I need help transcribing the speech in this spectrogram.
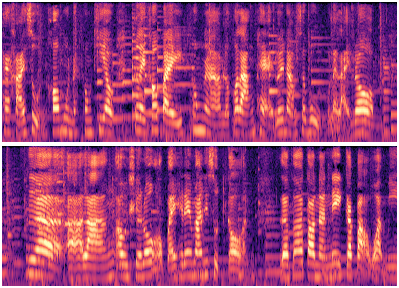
คล้ายๆ ศูนย์ข้อมูลนักท่องเที่ยว ก็เลยเข้าไปห้องน้ำแล้วก็ล้างแผลด้วยน้ำสบู่หลาย ๆ รอบ เพื่อล้างเอาเชื้อโรคออกไปให้ได้มากที่สุดก่อน แล้วก็ตอนนั้นในกระเป๋าอะมี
